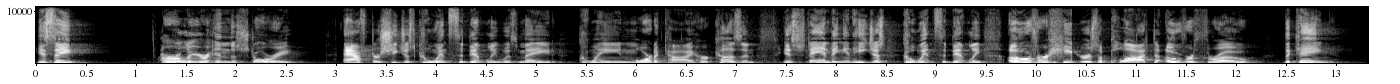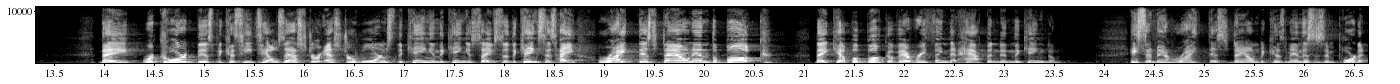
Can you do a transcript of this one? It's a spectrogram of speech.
You see, earlier in the story, after she just coincidentally was made queen, Mordecai, her cousin, is standing and he just coincidentally overhears a plot to overthrow the king. They record this because he tells Esther, Esther warns the king, and the king is saved. So the king says, Hey, write this down in the book. They kept a book of everything that happened in the kingdom. He said, Man, write this down because, man, this is important.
